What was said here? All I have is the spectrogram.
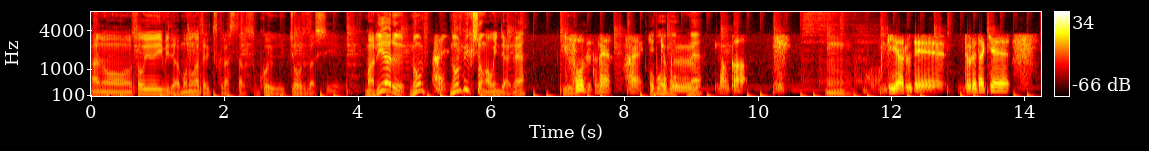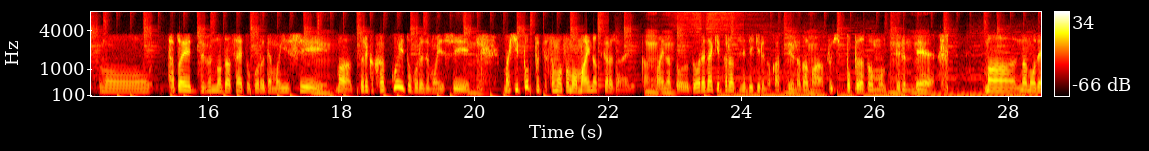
あのーそういう意味では物語作らせたらすごい上手だしまあリアルノンはい。ノンフィクションが多いんだよねキウイそうですね。はい。ほぼほぼ結局、ねなんか、うん。リアルで、どれだけ、その、たとえ自分のダサいところでもいいし、うん。まあ、それかかっこいいところでもいいし、うん。まあ、ヒップホップってそもそもマイナスからじゃないですか、うんうん。マイナスをどれだけプラスにできるのかっていうのが、うんまあ、ヒップホップだと思ってるんで、まあ、なので、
